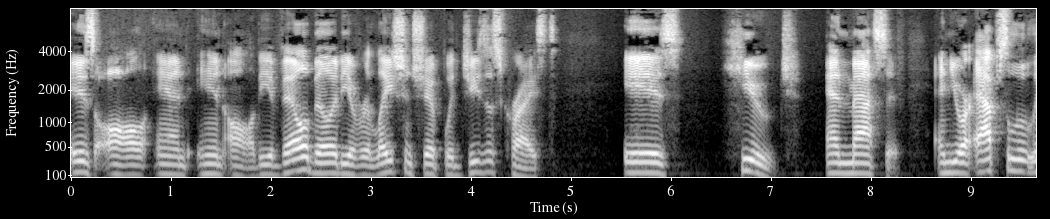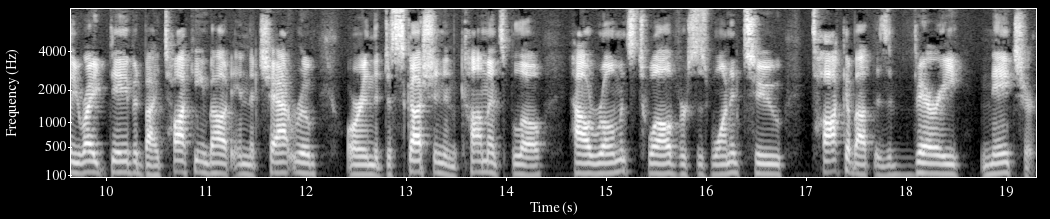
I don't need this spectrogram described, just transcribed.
is all and in all. The availability of relationship with Jesus Christ is huge and massive. And you are absolutely right, David, by talking about in the chat room or in the discussion and comments below how Romans 12, verses 1 and 2 talk about this very nature.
